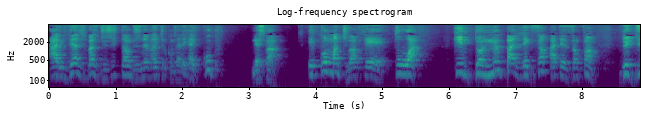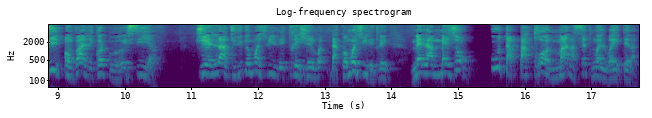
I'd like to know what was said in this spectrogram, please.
Arrivé à, je passe 18 ans, 19 ans, un truc comme ça, les gars, ils coupent. N'est-ce pas? Et comment tu vas faire, toi, qui ne donne même pas l'exemple à tes enfants, de dire, on va à l'école pour réussir? Tu es là, tu dis que moi je suis illettré, d'accord, moi je suis illettré. Mais la maison où ta patronne, man, à 7 mois, elle était là.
